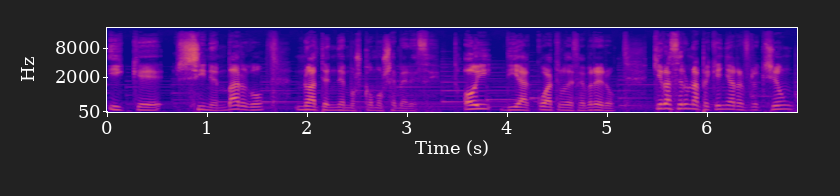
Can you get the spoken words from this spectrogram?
y que, sin embargo, no atendemos como se merece. Hoy, día 4 de febrero, quiero hacer una pequeña reflexión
